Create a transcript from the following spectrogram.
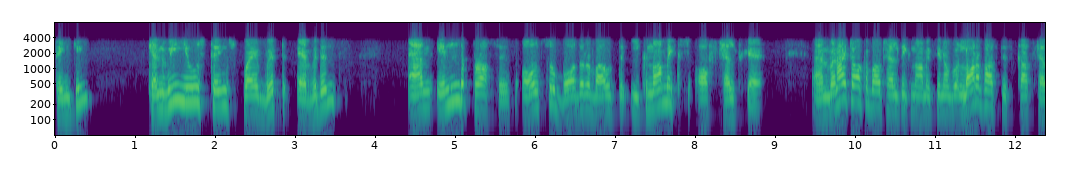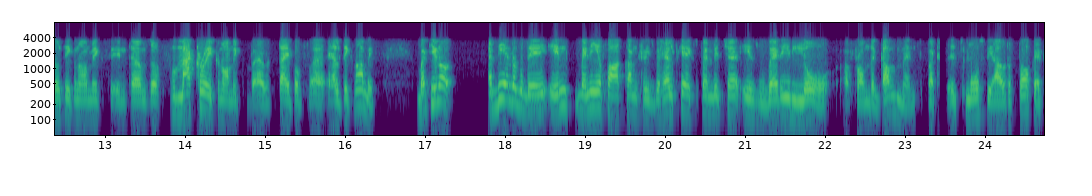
thinking? Can we use things where, with evidence and in the process also bother about the economics of healthcare? And when I talk about health economics, you know, a lot of us discuss health economics in terms of macroeconomic uh, type of uh, health economics. But, you know, at the end of the day, in many of our countries, the healthcare expenditure is very low from the government, but it's mostly out of pocket.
